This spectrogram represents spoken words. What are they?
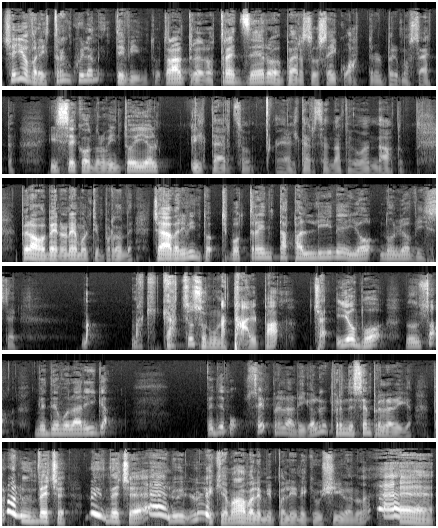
Cioè, io avrei tranquillamente vinto. Tra l'altro ero 3-0 e ho perso 6-4 il primo set. Il secondo l'ho vinto io, il, il terzo, eh, il terzo è andato come è andato. Però, vabbè, non è molto importante. Cioè, avrei vinto tipo 30 palline, io non le ho viste. Ma, ma che cazzo sono una talpa? Cioè, io, boh, non so, vedevo la riga. Vedevo sempre la riga, lui prende sempre la riga. Però lui invece, lui invece, eh, lui, lui le chiamava le mie palline che uscivano. Eh,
